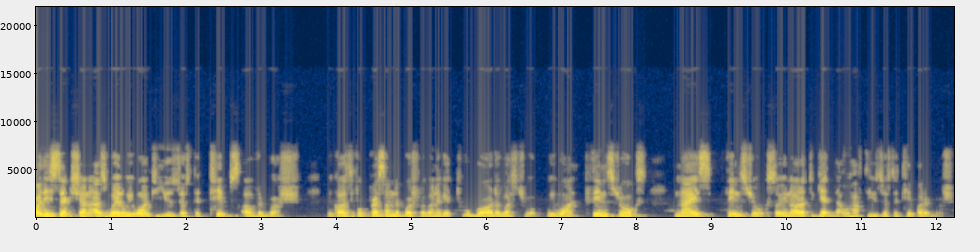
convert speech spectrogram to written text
For this section as well, we want to use just the tips of the brush because if we press on the brush, we're going to get too broad of a stroke. We want thin strokes, nice thin strokes. So in order to get that, we have to use just the tip of the brush.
